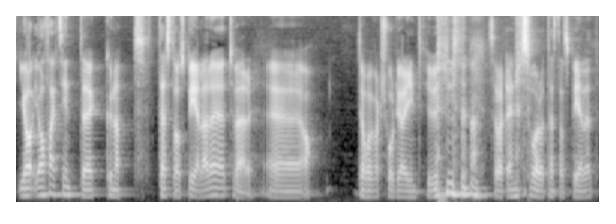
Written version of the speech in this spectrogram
Jag, jag har faktiskt inte kunnat testa att spela det tyvärr. Eh, ja, det har varit svårt att göra intervjun, så det har varit ännu svårare att testa spelet.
